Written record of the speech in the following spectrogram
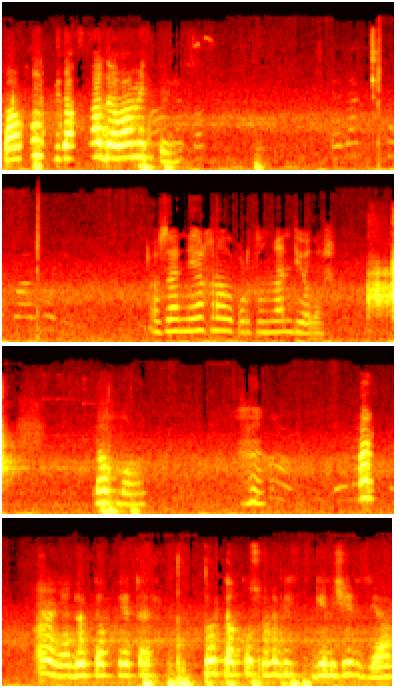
Tamam biraz daha devam ettiririz. O zaman niye kanal kurdun lan diyorlar. Yapma. Aynen ya 4 dakika yeter. 4 dakika sonra bir gelişiriz ya.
